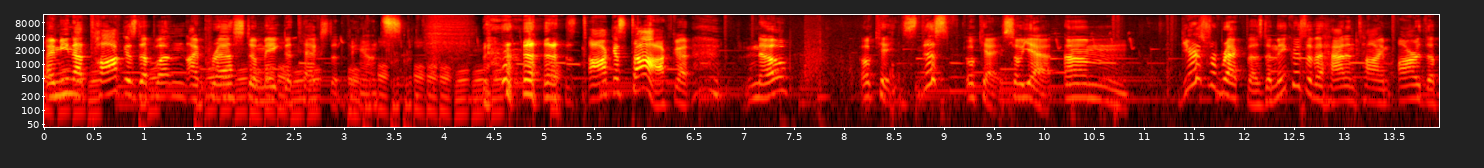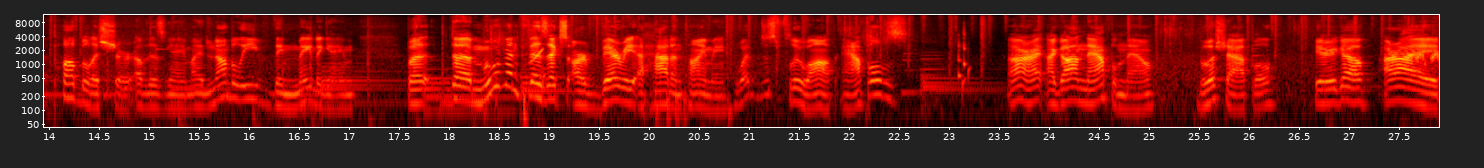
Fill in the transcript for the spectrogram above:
I mean that talk is the button I press to make the text advance. talk is talk. No? Okay, this, okay, so yeah, um, Gears for Breakfast, the makers of A Hat in Time are the publisher of this game. I do not believe they made the game, but the movement physics are very A Hat in Timey. What just flew off? Apples? Alright, I got an apple now. Bush apple. Here you go. Alright,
